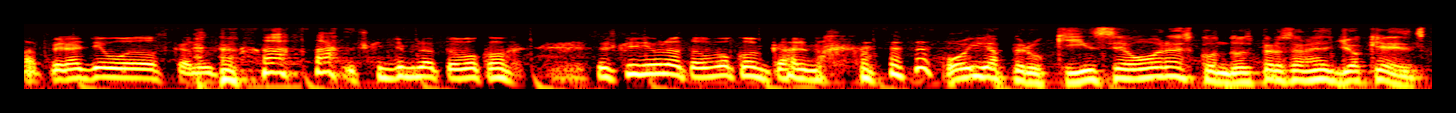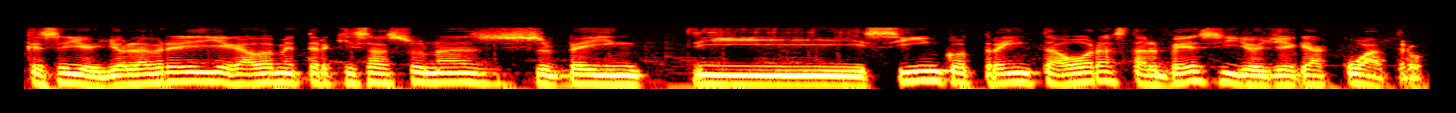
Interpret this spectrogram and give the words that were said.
Apenas llevo dos, Caluto. es que yo me lo tomo con, es que yo me lo tomo con calma. Oiga, pero 15 horas con dos personajes, yo qué, qué sé yo, yo le habré llegado a meter quizás unas 25, 30 horas tal vez y yo llegué a cuatro.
